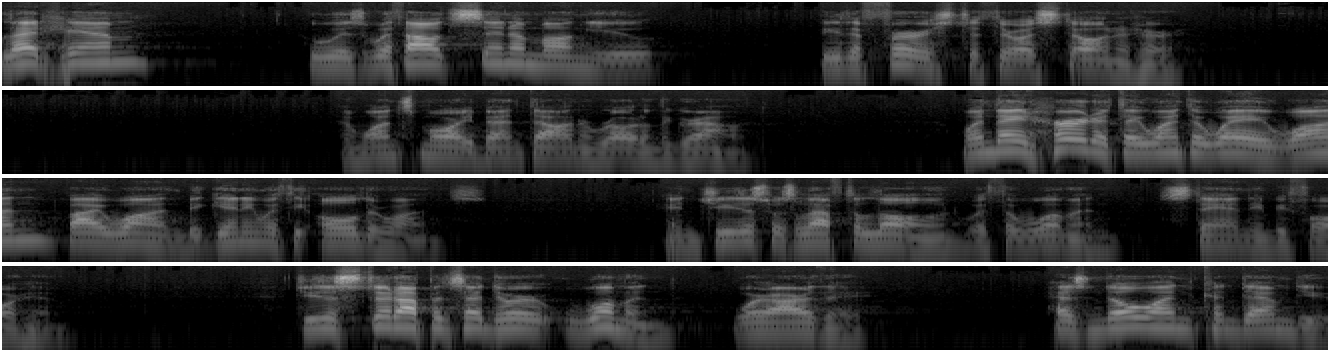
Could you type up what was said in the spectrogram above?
Let him who is without sin among you be the first to throw a stone at her. And once more he bent down and wrote on the ground. When they'd heard it, they went away one by one, beginning with the older ones. And Jesus was left alone with the woman standing before him. Jesus stood up and said to her, Woman, where are they? Has no one condemned you?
